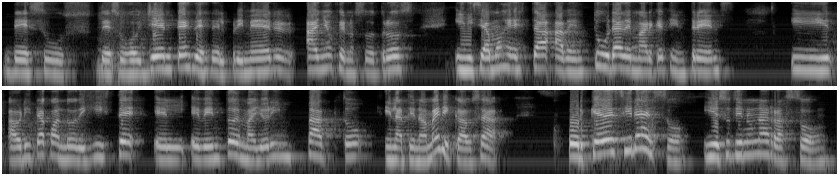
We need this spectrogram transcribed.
de, sus, de sus oyentes desde el primer año que nosotros iniciamos esta aventura de Marketing Trends. Y ahorita cuando dijiste el evento de mayor impacto en Latinoamérica, o sea, ¿por qué decir eso? Y eso tiene una razón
